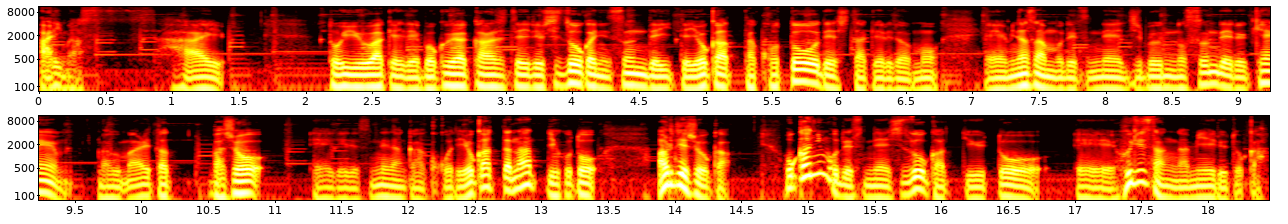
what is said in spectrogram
あります。はい。というわけで僕が感じている静岡に住んでいてよかったことでしたけれども、えー、皆さんもですね自分の住んでいる県、まあ、生まれた場所、えー、でですねなんかここでよかったなっていうことあるでしょうか？他にもですね静岡っていうと、えー、富士山が見えるとか、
